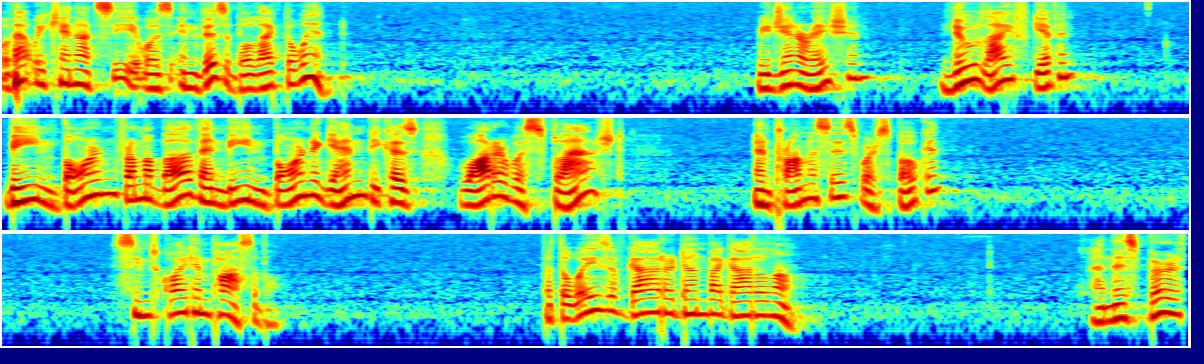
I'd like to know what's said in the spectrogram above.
well, that we cannot see. It was invisible like the wind. Regeneration, new life given, being born from above and being born again because water was splashed and promises were spoken? Seems quite impossible. But the ways of God are done by God alone. And this birth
